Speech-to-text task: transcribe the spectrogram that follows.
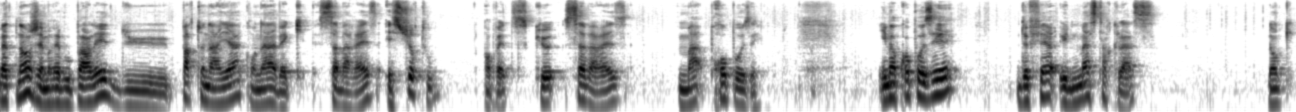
Maintenant, j'aimerais vous parler du partenariat qu'on a avec Savarez et surtout, en fait, ce que Savarez m'a proposé. Il m'a proposé de faire une masterclass. Donc,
